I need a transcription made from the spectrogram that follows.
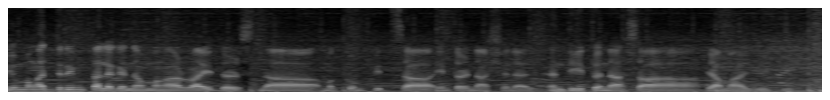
Yung mga dream talaga ng mga riders na mag-compete sa international, nandito na sa Yamaha GP.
